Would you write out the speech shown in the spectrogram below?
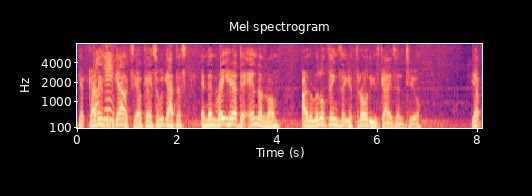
Yep, Guardians of the Galaxy. Okay, so we got this. And then right here at the end of them are the little things that you throw these guys into. Yep.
